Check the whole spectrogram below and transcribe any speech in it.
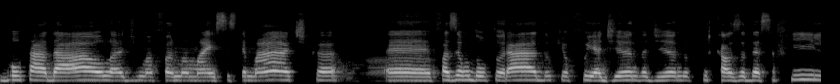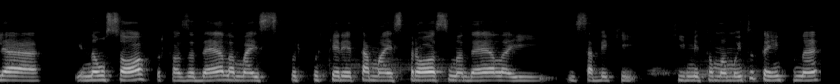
voltar a dar aula de uma forma mais sistemática, é, fazer um doutorado que eu fui adiando, adiando por causa dessa filha e não só por causa dela, mas por, por querer estar mais próxima dela e, e saber que, que me toma muito tempo, né?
